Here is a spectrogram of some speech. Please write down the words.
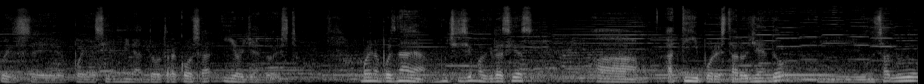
pues eh, puedes ir mirando otra cosa y oyendo esto. Bueno, pues nada, muchísimas gracias a, ti por estar oyendo y un saludo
